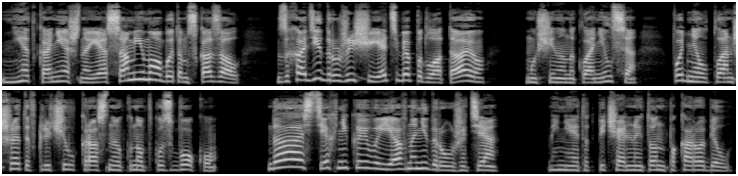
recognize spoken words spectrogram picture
«Нет, конечно, я сам ему об этом сказал. Заходи, дружище, я тебя подлатаю». Мужчина наклонился, поднял планшет и включил красную кнопку сбоку. «Да, с техникой вы явно не дружите». Меня этот печальный тон покоробил.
